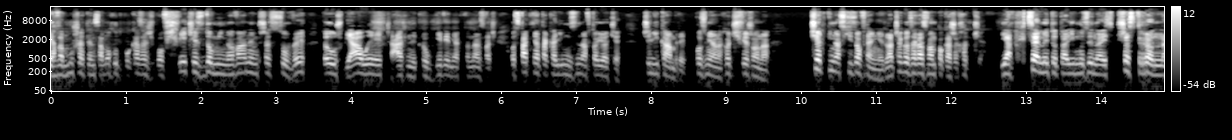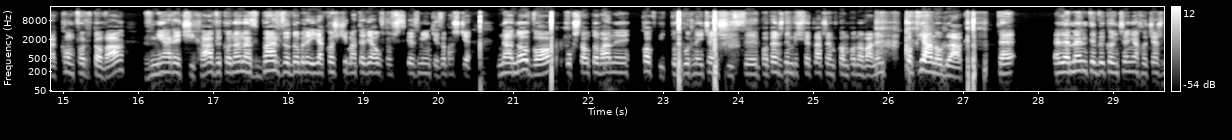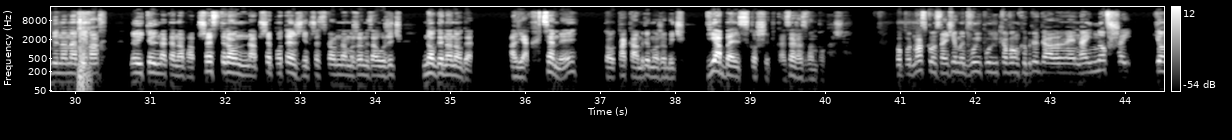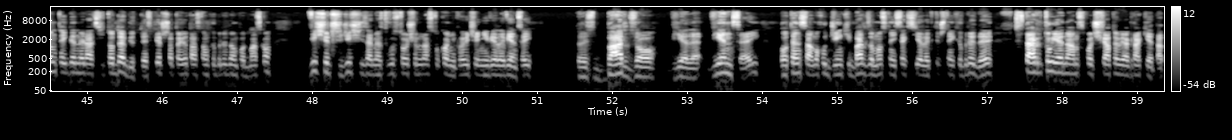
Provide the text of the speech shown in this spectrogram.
Ja wam muszę ten samochód pokazać, bo w świecie zdominowanym przez suwy to już biały, czarny kruk, nie wiem jak to nazwać. Ostatnia taka limuzyna w Toyocie, czyli Camry, po zmianach, odświeżona. Cierpi na schizofrenię. Dlaczego? Zaraz wam pokażę. Chodźcie. Jak chcemy, to ta limuzyna jest przestronna, komfortowa, w miarę cicha, wykonana z bardzo dobrej jakości materiałów. To wszystko jest miękkie. Zobaczcie, na nowo ukształtowany kokpit tu w górnej części z potężnym wyświetlaczem wkomponowanym. To piano black. Te elementy wykończenia chociażby na nawiewach. No i tylna kanapa przestronna, przepotężnie przestronna. Możemy założyć nogę na nogę. Ale jak chcemy, to ta Camry może być diabelsko szybka. Zaraz wam pokażę. Bo pod maską znajdziemy 2,5 litrową hybrydę, ale naj- najnowszej piątej generacji to debiut. To jest pierwsza Toyota z tą hybrydą pod maską. 230 zamiast 218 koni, powiecie niewiele więcej. To jest bardzo wiele więcej, bo ten samochód dzięki bardzo mocnej sekcji elektrycznej hybrydy startuje nam spod świateł jak rakieta.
